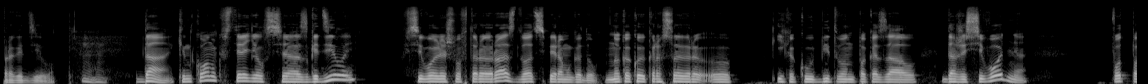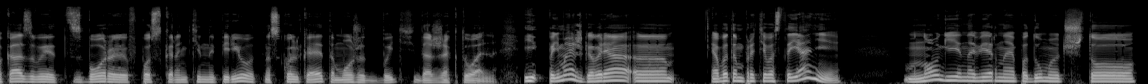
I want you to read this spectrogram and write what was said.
про Годзиллу. Угу. Да, Кинг-Конг встретился с Годзиллой, всего лишь во второй раз в 2021 году. Но какой кроссовер э, и какую битву он показал даже сегодня, вот показывает сборы в посткарантинный период, насколько это может быть даже актуально. И, понимаешь, говоря э, об этом противостоянии, многие, наверное, подумают, что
